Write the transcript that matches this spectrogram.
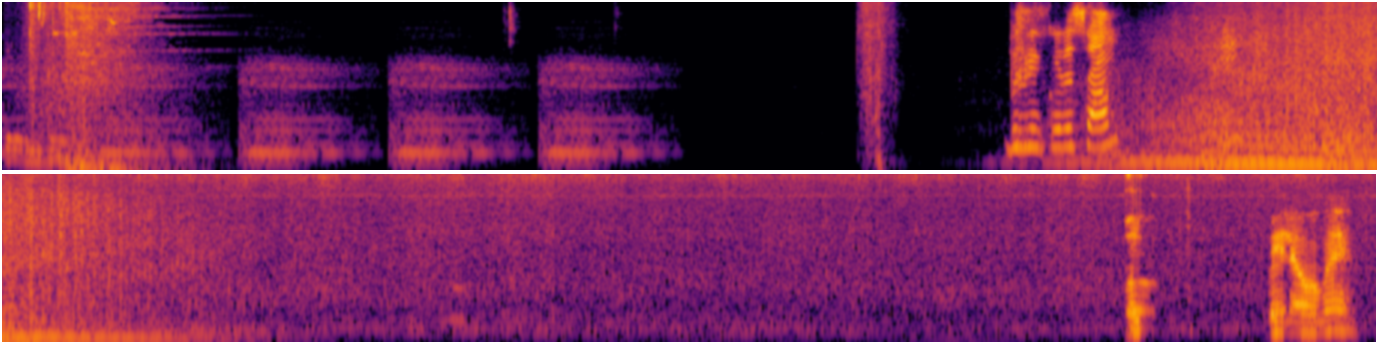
Bring ko na Sam. Hello, man.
